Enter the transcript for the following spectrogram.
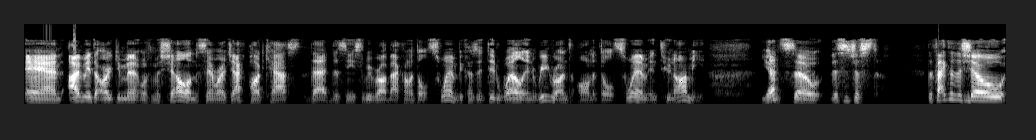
And I've made the argument with Michelle on the Samurai Jack podcast that this needs to be brought back on Adult Swim because it did well in reruns on Adult Swim in Toonami. Yep. And so this is just the fact that the show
